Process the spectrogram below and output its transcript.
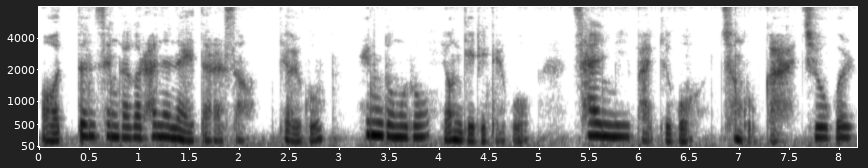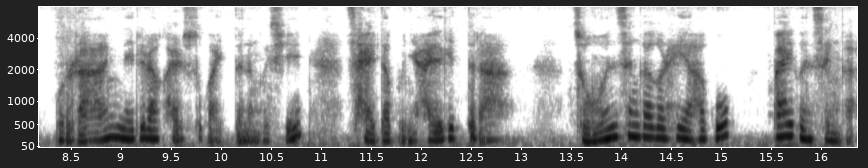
어떤 생각을 하느냐에 따라서 결국 행동으로 연결이 되고 삶이 바뀌고 천국과 지옥을 오르락 내리락 할 수가 있다는 것이 살다 보니 알겠더라. 좋은 생각을 해야 하고 밝은 생각,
